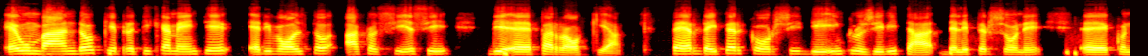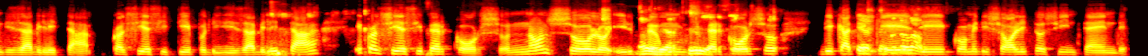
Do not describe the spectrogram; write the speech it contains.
È un bando che praticamente è rivolto a qualsiasi di, eh, parrocchia per dei percorsi di inclusività delle persone eh, con disabilità, qualsiasi tipo di disabilità e qualsiasi percorso, non solo il per, un percorso di catechesi come di solito si intende,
